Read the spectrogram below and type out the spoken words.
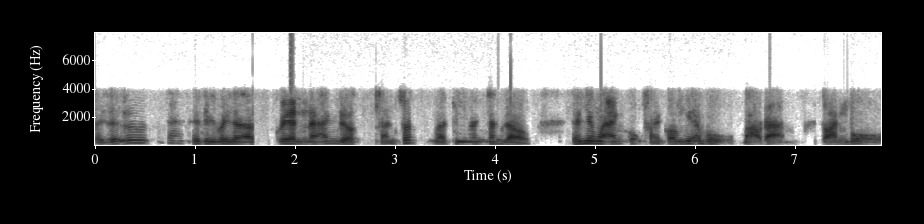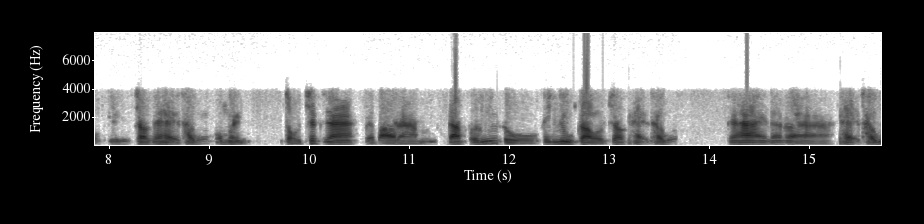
phải giữ. Dạ. thế thì bây giờ quyền là anh được sản xuất và kinh doanh xăng dầu. Thế nhưng mà anh cũng phải có nghĩa vụ bảo đảm toàn bộ cho cái hệ thống của mình tổ chức ra để bảo đảm đáp ứng đủ cái nhu cầu cho hệ thống. Thứ hai đó là hệ thống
